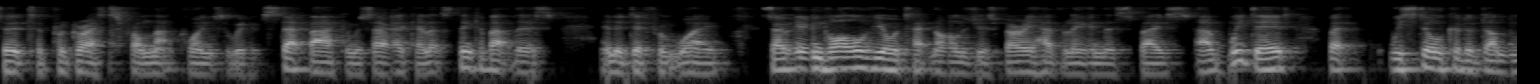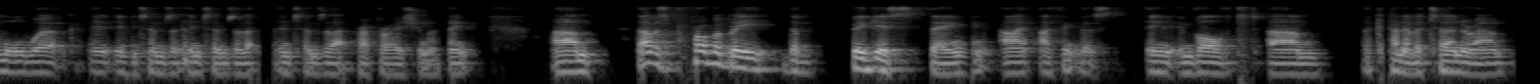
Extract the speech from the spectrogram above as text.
to, to progress from that point. So we'd step back and we say, okay, let's think about this in a different way. So involve your technologists very heavily in this space. Uh, we did, but we still could have done more work in, in, terms of in terms of that in terms of that preparation. I think um, that was probably the biggest thing. I, I think that's in, involved um, a kind of a turnaround.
